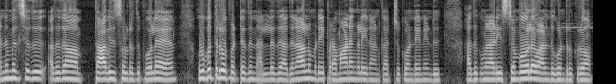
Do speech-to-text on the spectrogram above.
அனுமதித்தது அதுதான் தாவிது சொல்கிறது போல உபத்திரவப்பட்டது நல்லது. அதனால் உடைய பிரமாணங்களை நான் கற்றுக்கொண்டேன் என்று அதுக்கு முன்னாடி இஷ்டம் போல வாழ்ந்து கொண்டிருக்கிறோம்.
